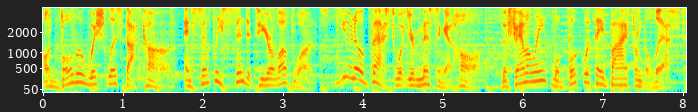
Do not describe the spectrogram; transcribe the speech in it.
on volowishlist.com and simply send it to your loved ones. You know best what you're missing at home. The family will book what they buy from the list.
